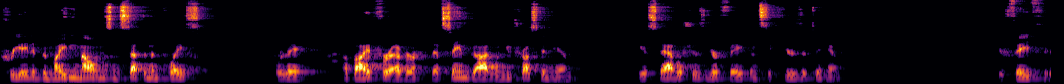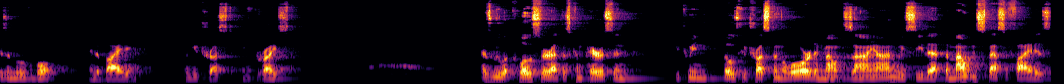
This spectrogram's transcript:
created the mighty mountains and set them in place where they abide forever, that same God, when you trust in Him, He establishes your faith and secures it to Him. Your faith is immovable and abiding when you trust in Christ. As we look closer at this comparison between those who trust in the Lord and Mount Zion, we see that the mountain specified is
